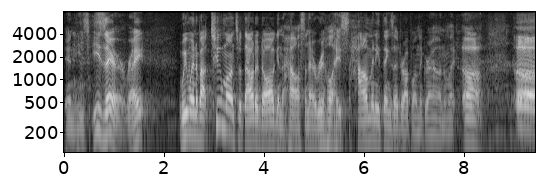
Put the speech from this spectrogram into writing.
And he's, he's there, right? We went about two months without a dog in the house, and I realized how many things I drop on the ground. I'm like, oh, oh.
